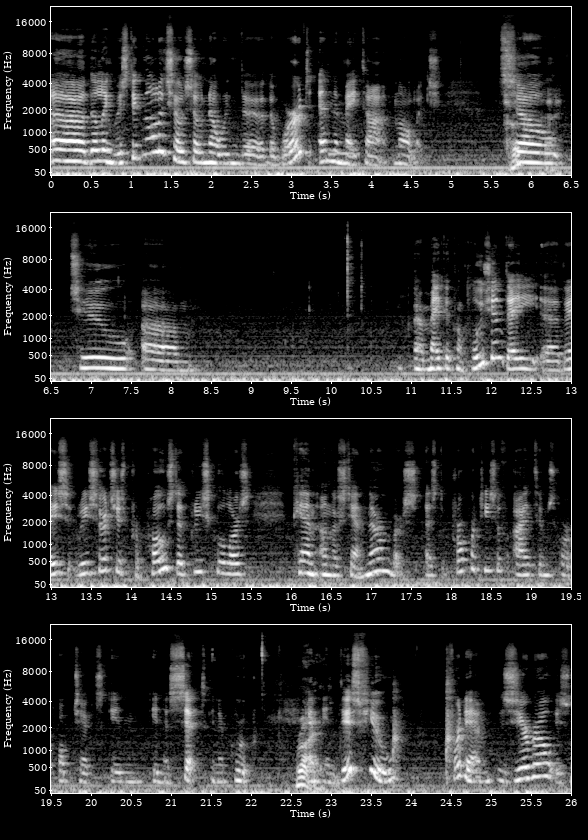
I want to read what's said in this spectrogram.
Uh, the linguistic knowledge, so so knowing the the word and the meta knowledge. So to um, uh, make a conclusion, they uh, these researchers propose that preschoolers can understand numbers as the properties of items or objects in in a set in a group. Right. And in this view, for them, zero is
